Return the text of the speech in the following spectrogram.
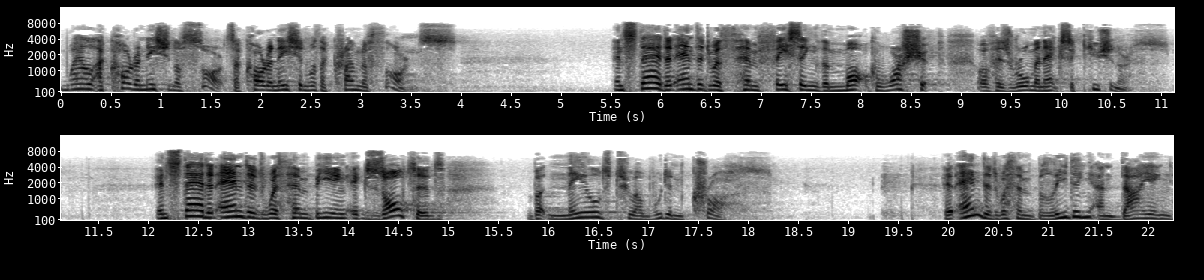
well, a coronation of sorts, a coronation with a crown of thorns. Instead, it ended with him facing the mock worship of his Roman executioners. Instead, it ended with him being exalted, but nailed to a wooden cross. It ended with him bleeding and dying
